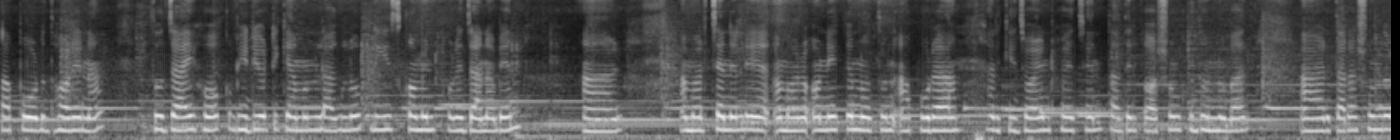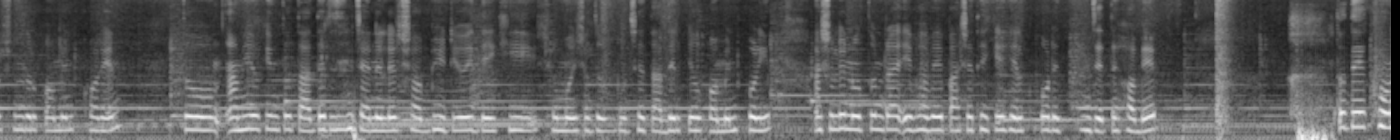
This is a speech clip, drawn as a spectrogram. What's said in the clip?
কাপড় ধরে না। তো যাই হোক, ভিডিওটি কেমন লাগল প্লিজ কমেন্ট করে জানাবেন। আর আমার চ্যানেলে আমার অনেক নতুন আপুরা আর কি জয়েন্ট হয়েছেন, তাদেরকে অসংখ্য ধন্যবাদ। আর তারা সুন্দর সুন্দর কমেন্ট করেন। তো আমিও কিন্তু তাদের চ্যানেলের সব ভিডিওই দেখি, সময় সুযোগ বুঝে তাদেরকেও কমেন্ট করি। আসলে নতুনরা এভাবে পাশে থেকে হেল্প করে যেতে হবে। তো দেখুন,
